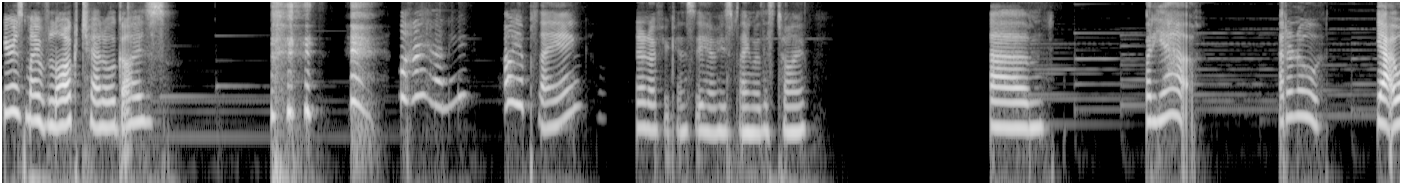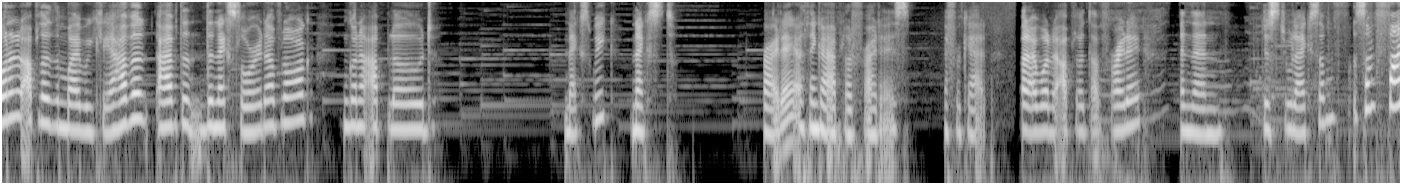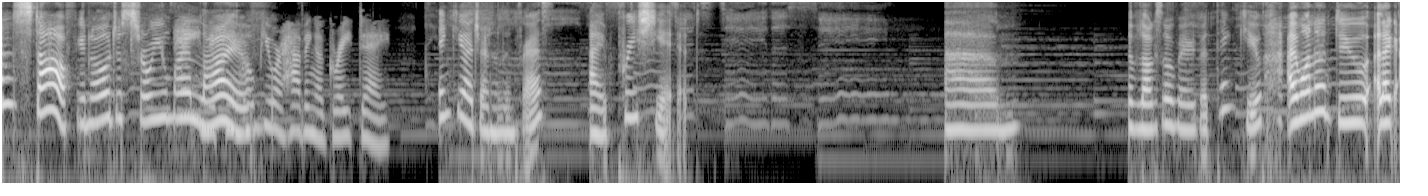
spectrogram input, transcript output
here's my vlog channel, guys. oh hi honey. Oh you're playing? I don't know if you can see him, he's playing with his toy. Um but yeah. I don't know yeah, I wanted to upload them bi-weekly. I have a I have the the next Florida vlog. I'm gonna upload next week, next Friday. I think I upload Fridays. I forget, but I want to upload that Friday, and then just do like some some fun stuff. You know, just show you my hey, life. Nikki, hope you are having a great day. Thank you, Adrenaline Press. I appreciate it. Um, the vlogs are very good. Thank you. I want to do like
